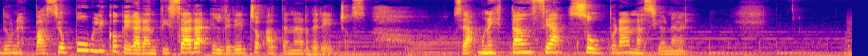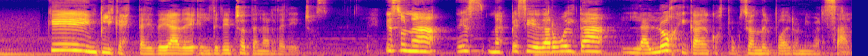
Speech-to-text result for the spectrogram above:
de un espacio público que garantizara el derecho a tener derechos, o sea, una instancia supranacional. ¿Qué implica esta idea del derecho a tener derechos? Es una, es una especie de dar vuelta la lógica de construcción del poder universal.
